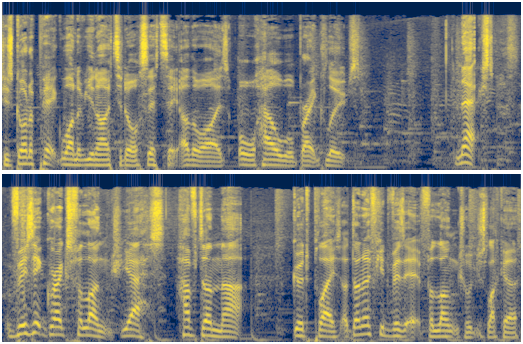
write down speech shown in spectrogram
She's got to pick one of United or City, otherwise, all hell will break loose. Next, visit Greggs for lunch. Yes, have done that. Good place. I don't know if you'd visit it for lunch or just like a,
